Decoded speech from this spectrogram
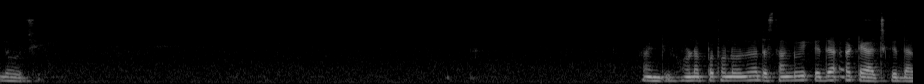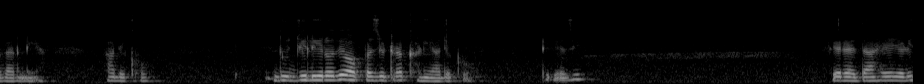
ਲਓ ਜੀ। ਹਾਂਜੀ, ਹੁਣ ਆਪਾਂ ਤੁਹਾਨੂੰ ਉਹਨਾਂ ਦੱਸਾਂਗੇ ਵੀ ਇਹਦਾ ਅਟੈਚ ਕਿੱਦਾਂ ਕਰਨੀ ਆ। ਆ ਦੇਖੋ, ਦੂਜੀ ਲੀਰ ਉਹਦੇ ਆਪੋਜ਼ਿਟ ਰੱਖਣੀ ਆ ਦੇਖੋ, ਠੀਕ ਹੈ ਜੀ। ਫਿਰ ਇਦਾਂ ਇਹ ਜਿਹੜੀ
